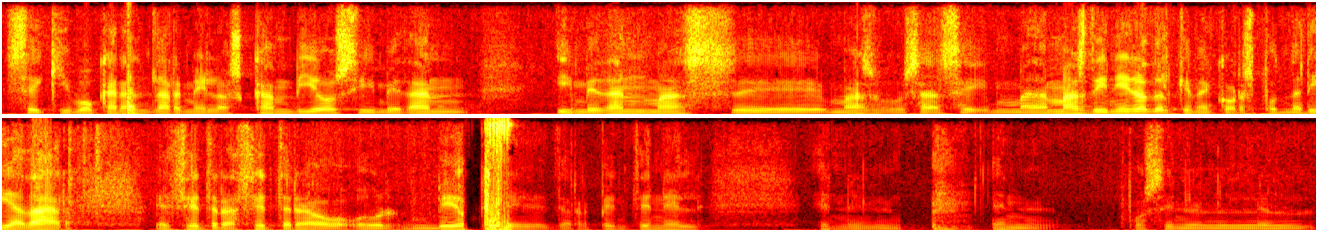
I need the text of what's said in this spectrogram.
se equivocan al darme los cambios y me dan y me dan más, eh, más, o sea, me dan más dinero del que me correspondería dar, etcétera, etcétera. O, veo que de repente en el, en el, en, pues en el,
